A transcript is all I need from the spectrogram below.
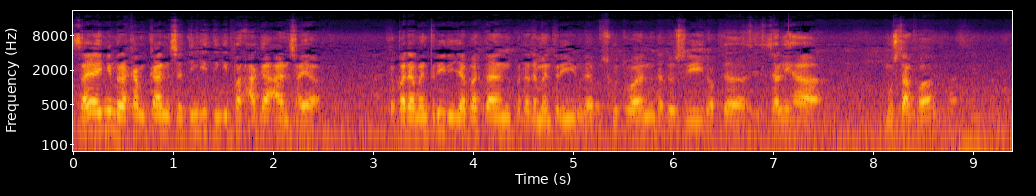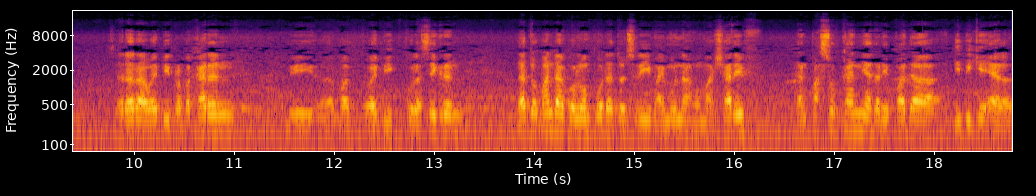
Saya ingin merakamkan setinggi-tinggi perhargaan saya kepada Menteri di Jabatan Perdana Menteri Wilayah Persekutuan Datuk Seri Dr. Zaliha Mustafa, Saudara YB Prabakaran, YB Kula Segren, Datuk Bandar Kuala Lumpur Datuk Seri Maimunah Muhammad Sharif dan pasukannya daripada DBKL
